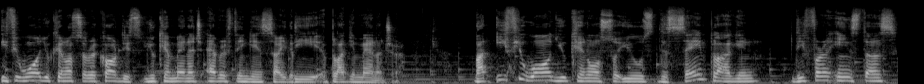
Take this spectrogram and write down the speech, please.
If you want, you can also record this. You can manage everything inside the plugin manager. But if you want, you can also use the same plugin, different instance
